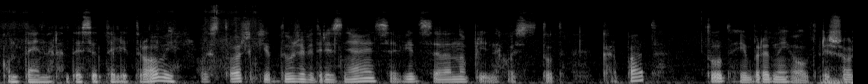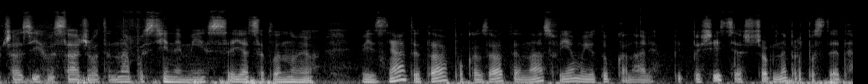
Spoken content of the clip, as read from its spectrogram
контейнер 10-літровий. Листочки дуже відрізняються від зеленоплідних. Ось тут Карпат, тут гібридний голд. Прийшов час їх висаджувати на постійне місце. Я це планую відзняти та показати на своєму YouTube каналі. Підпишіться, щоб не пропустити.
